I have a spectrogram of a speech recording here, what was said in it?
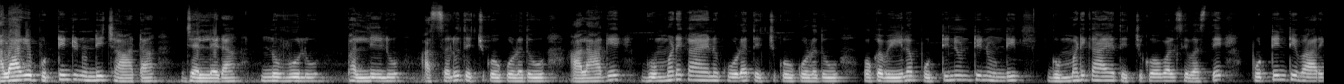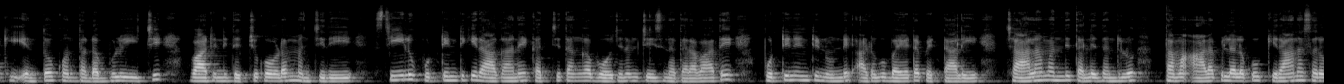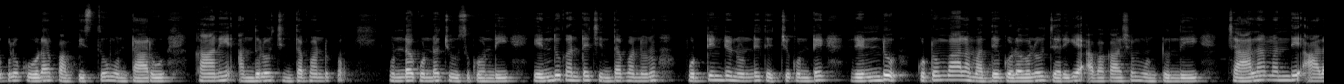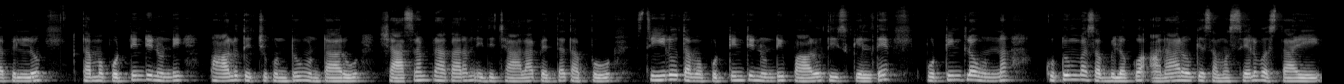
అలాగే పుట్టింటి నుండి చాట జల్లెడ నువ్వులు పల్లీలు అస్సలు తెచ్చుకోకూడదు. అలాగే గుమ్మడికాయను కూడా తెచ్చుకోకూడదు. ఒకవేళ పుట్టినింటి నుండి గుమ్మడికాయ తెచ్చుకోవాల్సి వస్తే పుట్టింటి వారికి ఎంతో కొంత డబ్బులు ఇచ్చి వాటిని తెచ్చుకోవడం మంచిది. స్త్రీలు పుట్టింటికి రాగానే ఖచ్చితంగా భోజనం చేసిన తర్వాతే పుట్టినింటి నుండి అడుగు బయట పెట్టాలి. చాలామంది తల్లిదండ్రులు తమ ఆడపిల్లలకు కిరాణా సరుకులు కూడా పంపిస్తూ ఉంటారు. కానీ అందులో చింతపండు ఉండకుండా చూసుకోండి. ఎందుకంటే చింతపండును పుట్టింటి నుండి తెచ్చుకుంటే రెండు కుటుంబాల మధ్య గొడవలు జరిగే అవకాశం ఉంటుంది. చాలామంది ఆడపిల్లలు తమ పుట్టింటి నుండి పాలు తెచ్చుకుంటూ ఉంటారు. శాస్త్రం ప్రకారం ఇది చాలా పెద్ద తప్పు. స్త్రీలు తమ పుట్టింటి నుండి పాలు తీసుకెళ్తే పుట్టింట్లో ఉన్న కుటుంబ సభ్యులకు అనారోగ్య సమస్యలు వస్తాయి.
